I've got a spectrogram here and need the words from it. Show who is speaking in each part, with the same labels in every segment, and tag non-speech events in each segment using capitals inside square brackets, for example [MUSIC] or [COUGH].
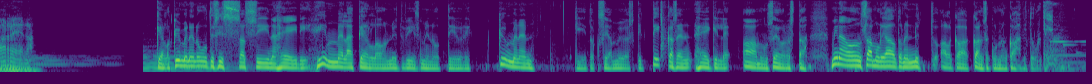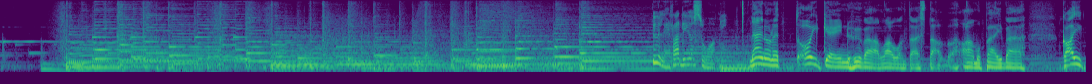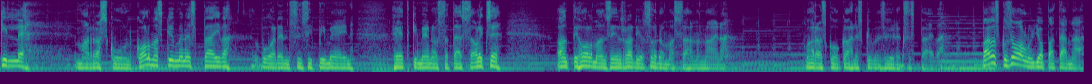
Speaker 1: Areena.
Speaker 2: Kello 10 uutisissa siinä Heidi Himmelä. Kello on nyt viisi minuuttia yli 10. Kiitoksia myöskin Tikkasen Heikille aamun seurasta. Minä olen Samuli Aaltonen. Nyt alkaa kansakunnan kahvitunti.
Speaker 1: Yle Radio Suomi.
Speaker 2: Näin on, että oikein hyvää lauantaista aamupäivää kaikille. Marraskuun 30. päivä vuoden sysipimein hetki menossa tässä. Oliko se Antti Holman siinä Radio Sodomassahan on aina marraskuun 29. päivä. Vai olisiko se ollut jopa tämä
